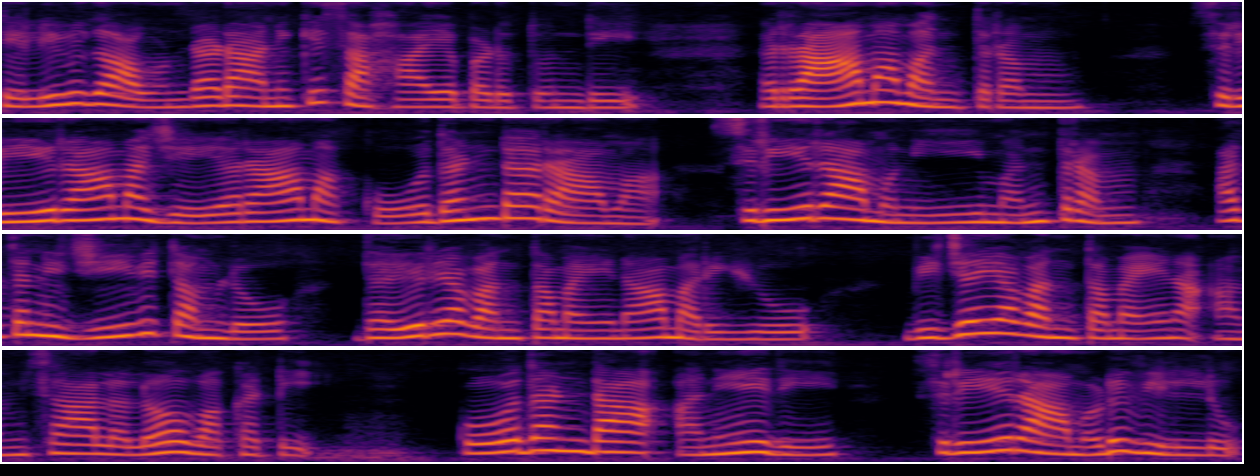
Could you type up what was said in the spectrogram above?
తెలివిగా ఉండడానికి సహాయపడుతుంది. రామ మంత్రం. శ్రీరామ జయరామ కోదండ రామ. శ్రీరాముని ఈ మంత్రం అతని జీవితంలో ధైర్యవంతమైన మరియు విజయవంతమైన అంశాలలో ఒకటి. కోదండ అనేది శ్రీరాముడు విల్లు.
